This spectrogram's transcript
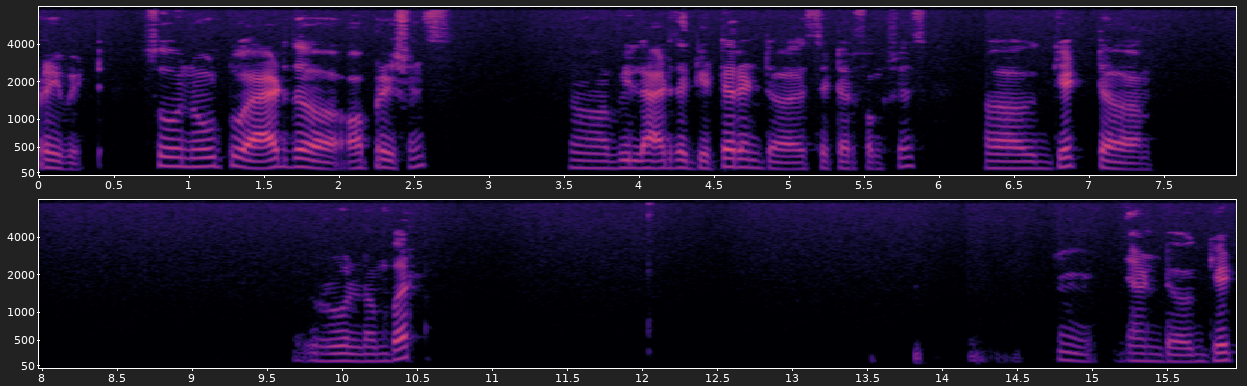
private. So now to add the operations uh, we'll add the getter and uh, setter functions. Uh, get uh, roll number. Hmm, and uh, get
